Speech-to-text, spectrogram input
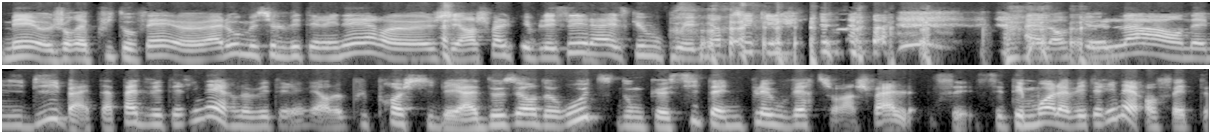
mais j'aurais plutôt fait allô monsieur le vétérinaire, j'ai un cheval qui est blessé là, est-ce que vous pouvez venir checker? Alors que là, en Namibie, bah, t'as pas de vétérinaire. Le vétérinaire le plus proche, il est à deux heures de route. Donc, si tu as une plaie ouverte sur un cheval, c'était moi la vétérinaire, en fait.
